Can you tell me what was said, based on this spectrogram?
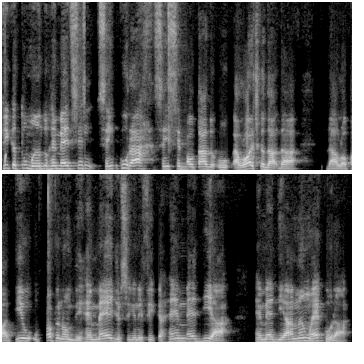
fica tomando remédio sem, sem curar, sem ser voltado. O, a lógica da, da, da alopatia, o próprio nome de remédio significa remediar. Remediar não é curar.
